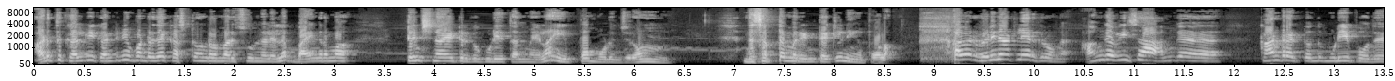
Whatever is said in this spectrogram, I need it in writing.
அடுத்து கல்வி கண்டினியூ பண்ணுறதே கஷ்டம்ன்ற மாதிரி சூழ்நிலையில் பயங்கரமாக டென்ஷன் ஆகிட்டு இருக்கக்கூடிய தன்மையெல்லாம் இப்போ முடிஞ்சிடும் இந்த செப்டம்பர் இன்டேக்ல நீங்கள் போகலாம் அவர் வெளிநாட்டிலே இருக்கிறவங்க அங்கே விசா அங்கே கான்ட்ராக்ட் வந்து முடிய போகுது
